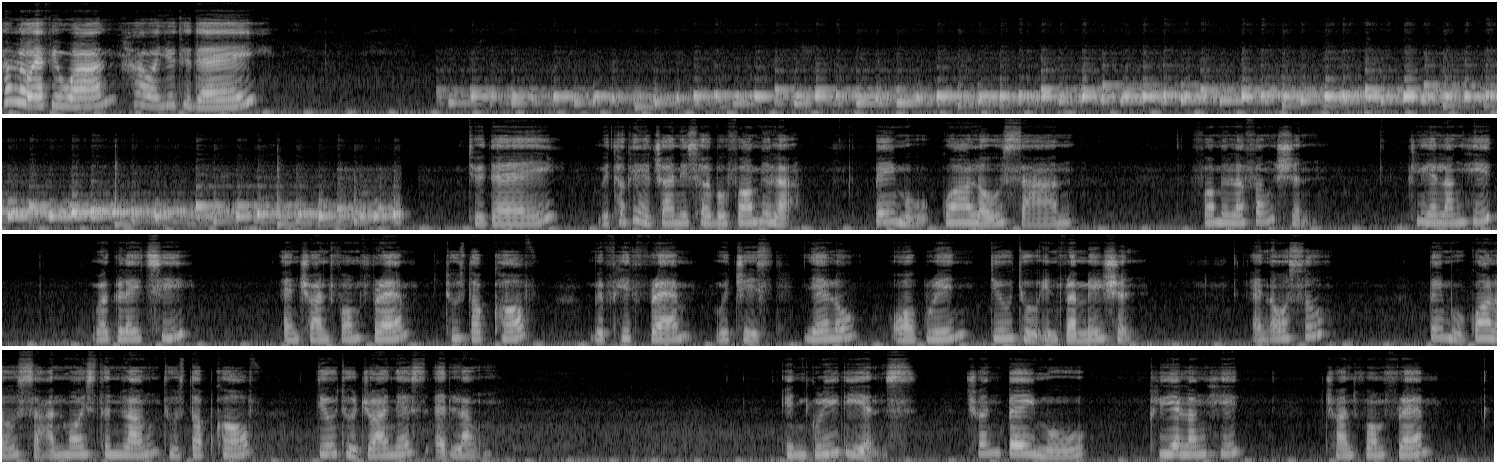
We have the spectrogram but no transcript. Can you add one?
Hello everyone, how are you today? Today, we're talking a Chinese herbal formula. 贝母瓜蒌散 Formula function clear lung heat, regulate qi, and transform phlegm to stop cough with heat phlegm, which is yellow or green due to inflammation. And also, Bei Mu Gua Lou San moisten lung to stop cough due to dryness at lung. Ingredients Chuan Bei Mu, clear lung heat, transform phlegm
